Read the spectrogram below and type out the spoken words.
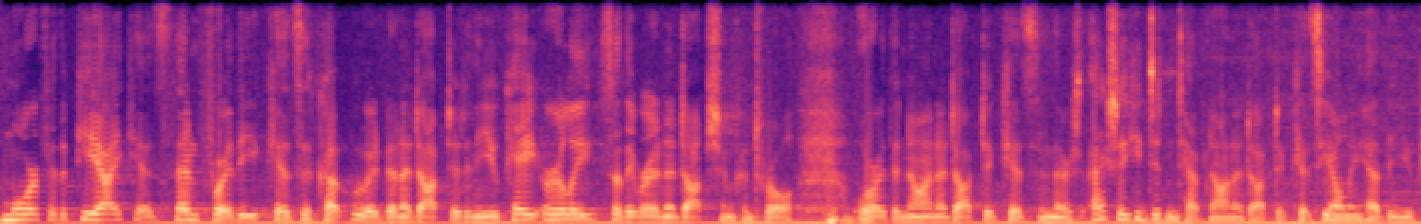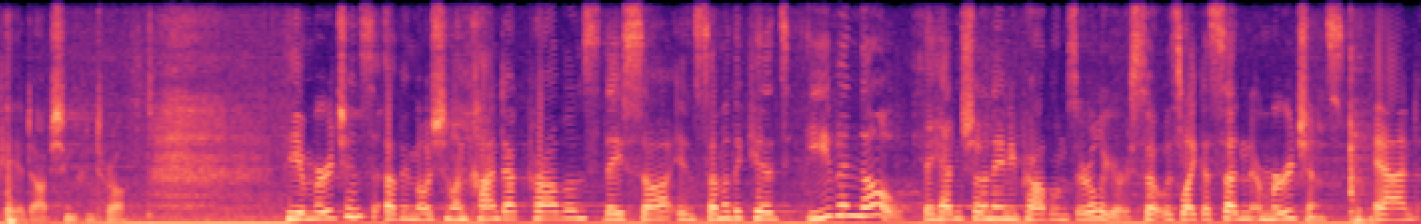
more for the PI kids than for the kids who had been adopted in the UK early, so they were in adoption control, or the non-adopted kids. And there's actually he didn't have non-adopted kids; he only had the UK adoption control. The emergence of emotional and conduct problems they saw in some of the kids, even though they hadn't shown any problems earlier. So it was like a sudden emergence. And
